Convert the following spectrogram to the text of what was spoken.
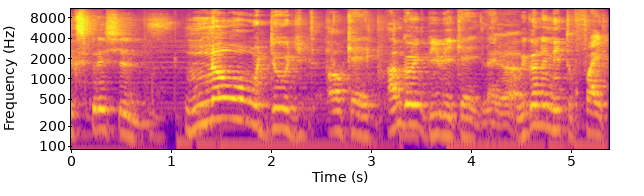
expressions. No, dude. Okay, I'm going BBK. Like, Yeah. we're gonna need to fight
